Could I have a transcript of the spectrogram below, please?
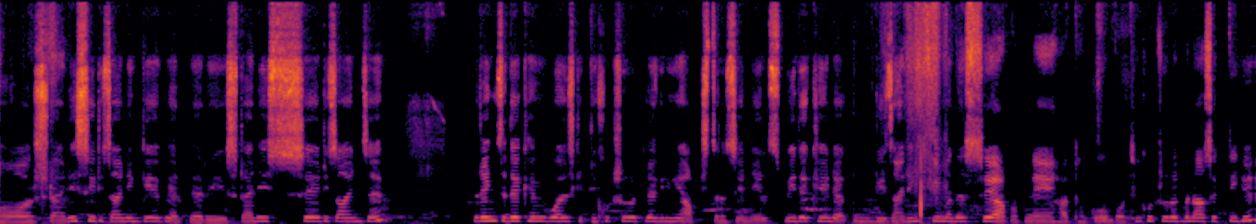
और स्टाइलिश सी डिज़ाइनिंग के प्यारे प्यारे स्टाइलिश से डिज़ाइन हैं। रिंग्स देखें वर्ल्स कितनी खूबसूरत लग रही हैं। आप इस तरह से नेल्स भी देखें डिज़ाइनिंग की मदद से आप अपने हाथों को बहुत ही खूबसूरत बना सकती हैं।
